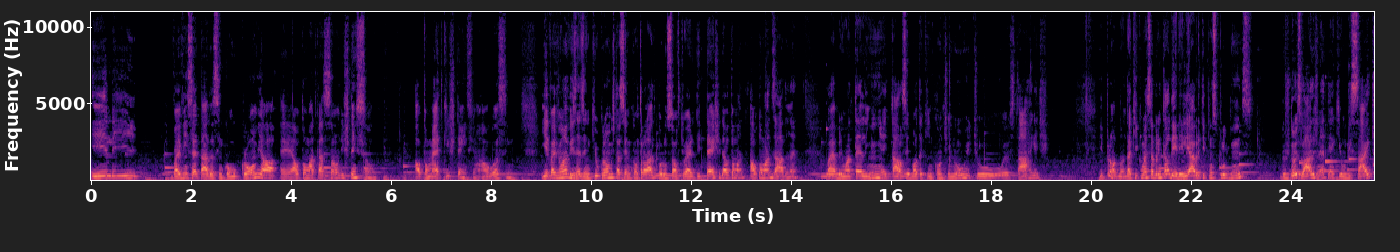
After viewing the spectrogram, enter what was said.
Ele vai vir setado assim como Chrome é, automatização de extensão. Automatic Extension, algo assim. E ele vai vir um aviso né, dizendo que o Chrome está sendo controlado por um software de teste de automa automatizado, né? Vai abrir uma telinha e tal, você bota aqui em Continue to target. E pronto, mano. Daqui começa a brincadeira. Ele abre tipo uns plugins dos dois lados, né? Tem aqui um de site.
